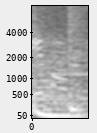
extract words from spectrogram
You.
